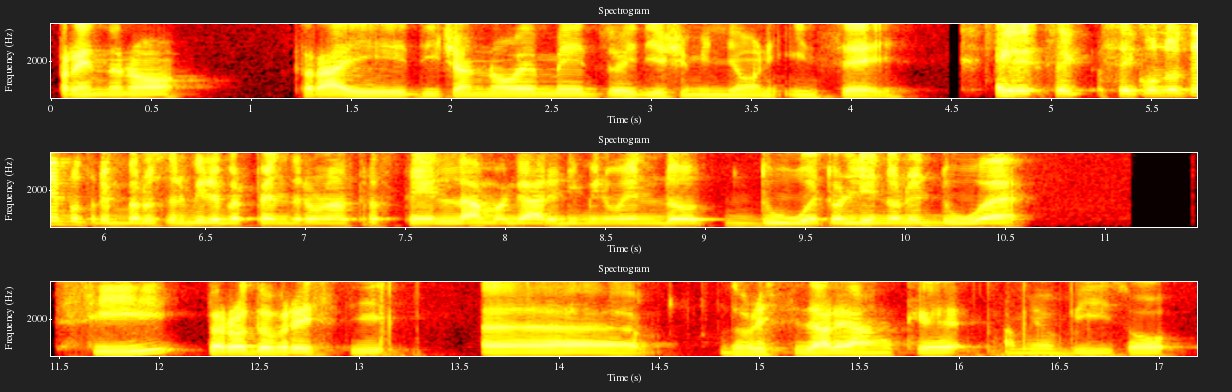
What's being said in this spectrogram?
prendono tra i 19,5 e i 10 milioni in 6. che se- secondo te potrebbero servire per prendere un'altra stella, magari diminuendo due, togliendone due. Sì, però dovresti, eh, dovresti dare anche, a mio avviso,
